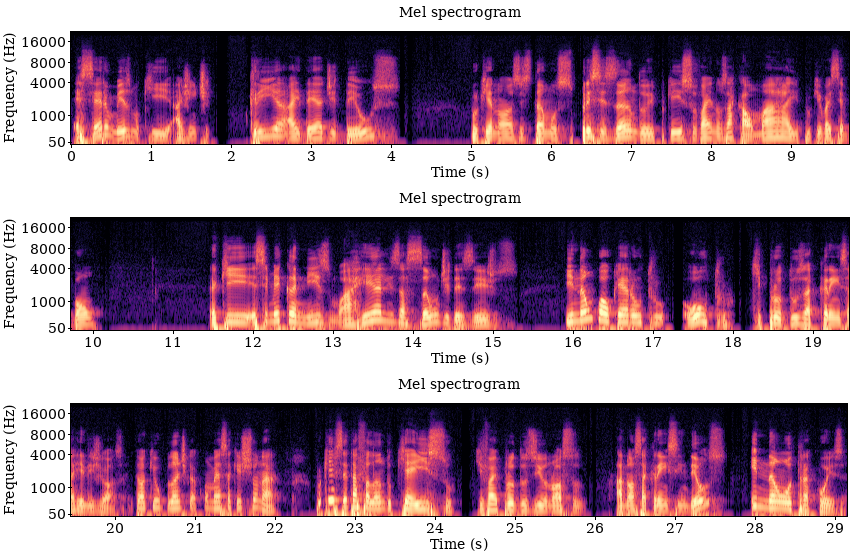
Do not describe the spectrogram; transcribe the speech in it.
É sério mesmo que a gente cria a ideia de Deus porque nós estamos precisando e porque isso vai nos acalmar e porque vai ser bom? É que esse mecanismo, a realização de desejos, e não qualquer outro outro que produza a crença religiosa. Então aqui o Plântica começa a questionar. Por que você está falando que é isso que vai produzir o nosso, a nossa crença em Deus e não outra coisa?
